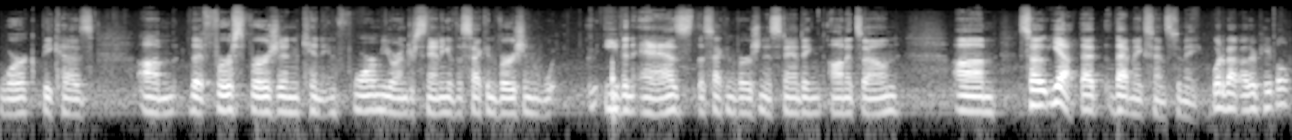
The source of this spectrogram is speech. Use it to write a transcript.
work because um, the first version can inform your understanding of the second version, w- even as the second version is standing on its own. Um, so yeah, that that makes sense to me. What about other people?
